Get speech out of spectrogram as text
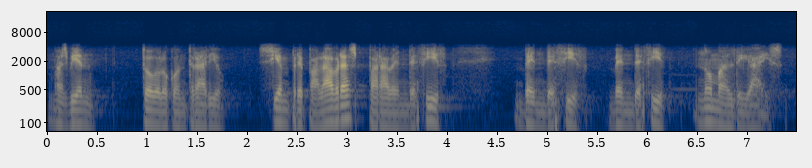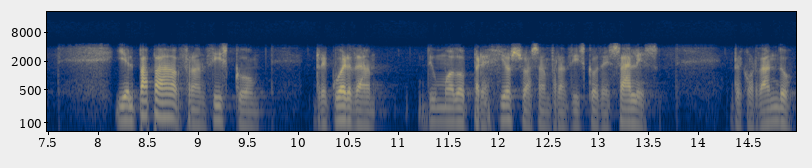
Más bien, todo lo contrario, siempre palabras para bendecir, bendecir, bendecir, no maldigáis. Y el Papa Francisco recuerda de un modo precioso a San Francisco de Sales, recordando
